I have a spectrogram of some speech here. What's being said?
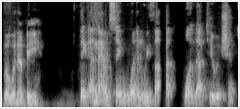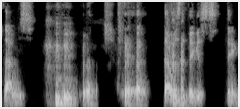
what would it be? I think announcing when we thought 1.2 would ship, that was, that was the biggest thing.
